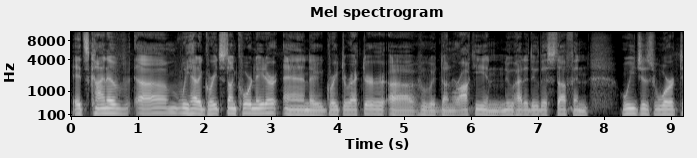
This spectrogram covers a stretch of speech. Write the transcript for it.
it's kind of um, we had a great stunt coordinator and a great director uh, who had done Rocky and knew how to do this stuff and we just worked,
